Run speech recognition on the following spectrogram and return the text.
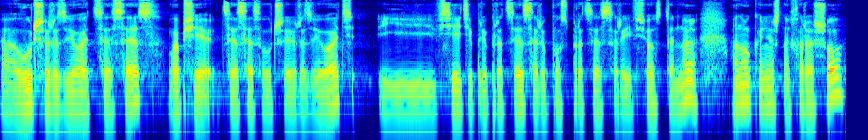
а, лучше развивать CSS, вообще CSS лучше развивать, и все эти препроцессоры, постпроцессоры и все остальное, оно, конечно, хорошо,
